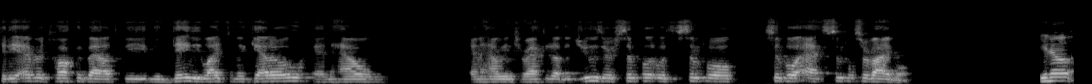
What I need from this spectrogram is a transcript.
did he ever talk about the, the daily life in the ghetto and how and how he interacted with other Jews? Or simple? It was a simple, simple, simple survival. You know,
